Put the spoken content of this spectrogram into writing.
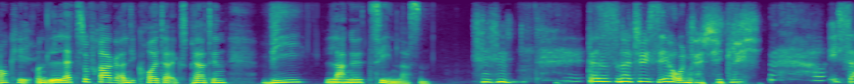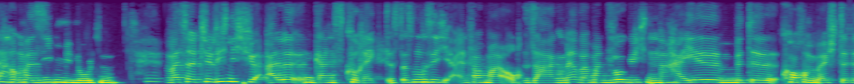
Okay, und letzte Frage an die Kräuterexpertin. Wie lange ziehen lassen? Das ist natürlich sehr unterschiedlich. Ich sage mal sieben Minuten, was natürlich nicht für alle ganz korrekt ist. Das muss ich einfach mal auch sagen. Ne? Wenn man wirklich ein Heilmittel kochen möchte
